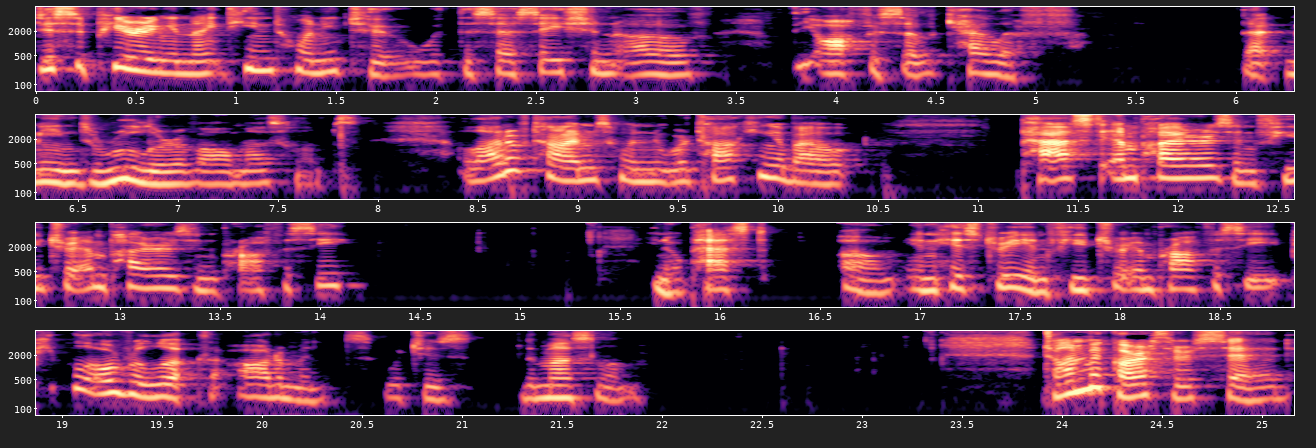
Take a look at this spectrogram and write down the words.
disappearing in 1922 with the cessation of the office of caliph. That means ruler of all Muslims. A lot of times when we're talking about past empires and future empires in prophecy, you know, past um, in history and future in prophecy, people overlook the Ottomans, which is the Muslim. John MacArthur said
